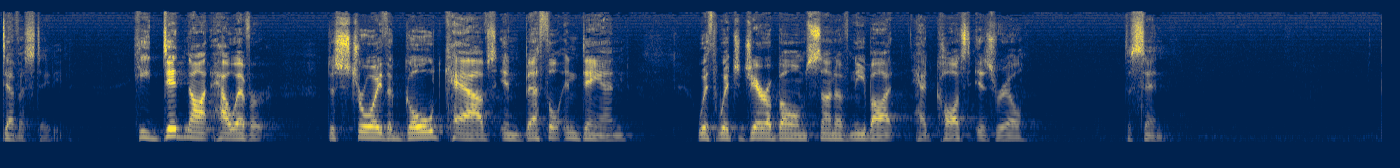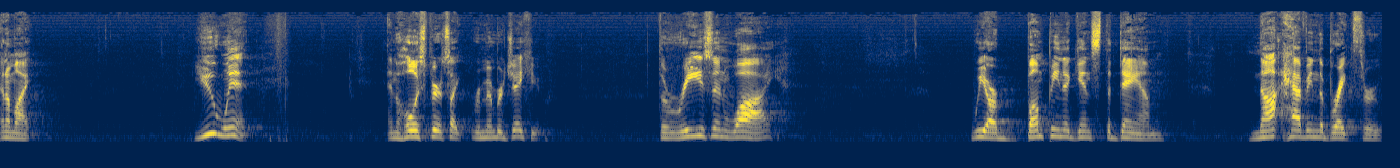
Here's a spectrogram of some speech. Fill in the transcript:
devastating. He did not, however, destroy the gold calves in Bethel and Dan with which Jeroboam, son of Nebat, had caused Israel to sin. And I'm like, you went. And the Holy Spirit's like, remember Jehu. The reason why we are bumping against the dam, not having the breakthrough,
